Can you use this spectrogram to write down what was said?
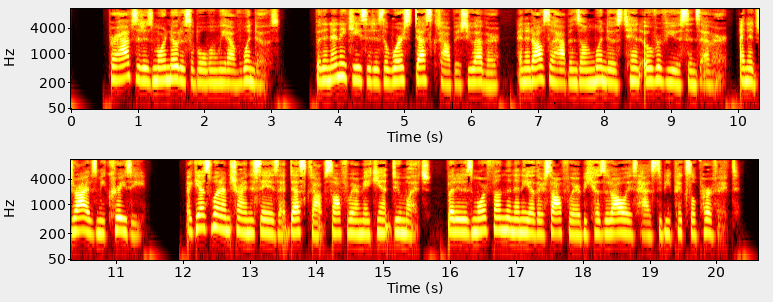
Perhaps it is more noticeable when we have Windows. But in any case it is the worst desktop issue ever, and it also happens on Windows 10 overview since ever, and it drives me crazy! I guess what I'm trying to say is that desktop software may can't do much, but it is more fun than any other software because it always has to be pixel perfect.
